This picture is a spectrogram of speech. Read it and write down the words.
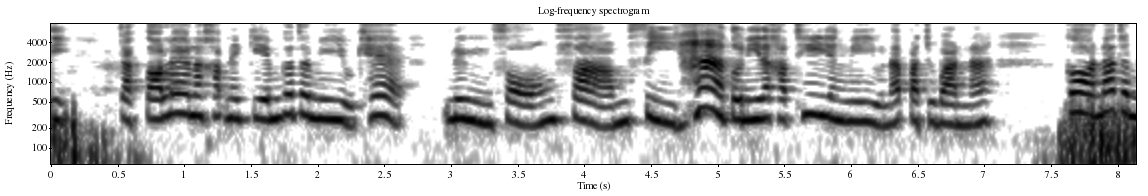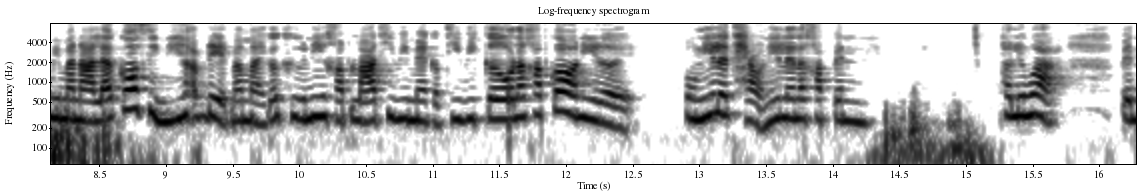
นี่จากตอนแรกนะครับในเกมก็จะมีอยู่แค่หนึ่งสองสามสี่ห้าตัวนี้นะครับที่ยังมีอยู่ณปัจจุบันนะ ก็น่าจะมีมานานแล้วก็สิ่งที่อัปเดตมาใหม่ก็คือนี่ครับลาทีวีแมนกับทีวีเกิลนะครับก็นี่เลย ตรงนี้เลยแถวนี้เลยนะครับเป็นเขาเรียกว่าเป็น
